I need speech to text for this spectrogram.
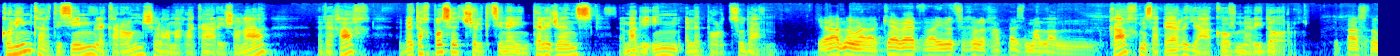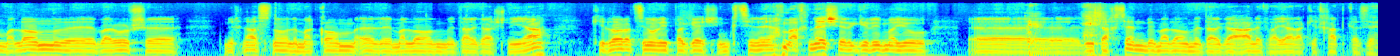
קונים כרטיסים לקרון של המחלקה הראשונה, וכך, בתחפושת של קציני אינטליג'נס, מגיעים לפורט סודאן. ירדנו מהרכבת והיינו צריכים לחפש מלון. כך מספר יעקב מרידור. חיפשנו מלון וברור שנכנסנו למקום, למלון מדרגה שנייה, כי לא רצינו להיפגש עם קציני המחנה שרגילים היו אה, להתאכסן במלון מדרגה א', היה רק אחד כזה.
